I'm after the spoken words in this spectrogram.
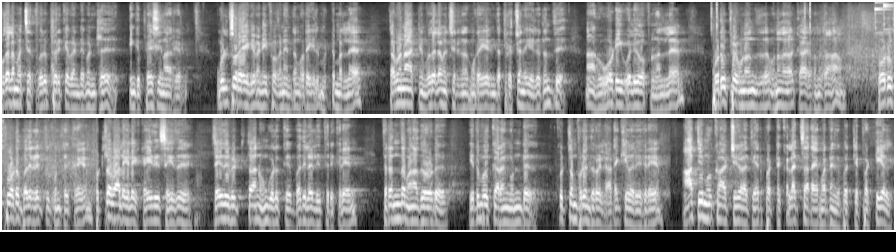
முதலமைச்சர் பொறுப்பேற்க வேண்டும் என்று இங்கு பேசினார்கள். உள்துறையை கவனிப்பவன் என்ற முறையில் மட்டுமல்ல தமிழ்நாட்டின் முதலமைச்சர் என்ற முறையில் இந்த பிரச்சனையிலிருந்து நான் ஓடி ஒளிவப்பன் அல்ல பொறுப்பை உணர்ந்த உணர்ந்ததற்காக தான் பொறுப்போடு பதிலளித்துக் கொண்டிருக்கிறேன். குற்றவாளிகளை கைது செய்து செய்துவிட்டு தான் உங்களுக்கு பதிலளித்திருக்கிறேன். திறந்த மனதோடு இரும்பு கரங்கொண்டு குற்றம் புரிந்தவர்களை அடக்கி வருகிறேன். அதிமுக ஆட்சிகளால் ஏற்பட்ட கலாச்சார மரணங்கள் பற்றிய பட்டியல்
